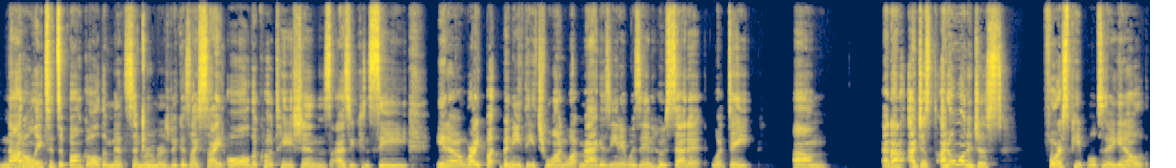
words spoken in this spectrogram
not only to debunk all the myths and rumors, because I cite all the quotations, as you can see, you know, right but beneath each one, what magazine it was in, who said it, what date. Um, and I, I just, I don't want to just force people to, you know,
